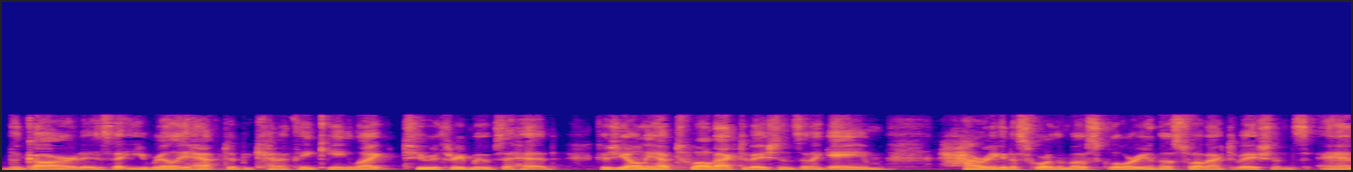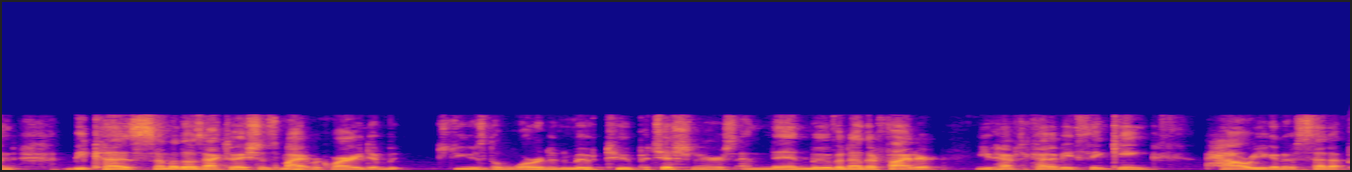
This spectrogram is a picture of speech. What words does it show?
the guard, is that you really have to be kind of thinking like two or three moves ahead because you only have 12 activations in a game. How are you going to score the most glory in those 12 activations? And because some of those activations might require you to use the warden to move two petitioners and then move another fighter, you have to kind of be thinking how are you going to set up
